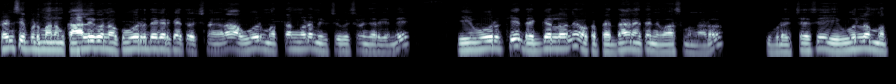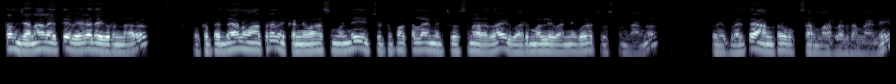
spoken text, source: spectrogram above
ఫ్రెండ్స్ ఇప్పుడు మనం ఖాళీగా ఉన్న ఒక ఊరి దగ్గరికి అయితే వచ్చినాం కదా ఆ ఊరు మొత్తం కూడా మీకు చూపించడం జరిగింది. ఈ ఊరికి దగ్గరలోనే ఒక పెద్ద ఆయన అయితే నివాసం ఉన్నాడు. ఇప్పుడు వచ్చేసి ఈ ఊర్లో మొత్తం జనాలు అయితే వేరే దగ్గర ఉన్నారు. ఒక పెద్ద ఆయన మాత్రం ఇక్కడ నివాసం ఉండి ఈ చుట్టుపక్కల మీరు చూస్తున్నారు కదా ఈ వరిమల్లి ఇవన్నీ కూడా చూసుకుంటాను. సో ఇప్పుడైతే ఆయనతో ఒకసారి మాట్లాడదాం రండి.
